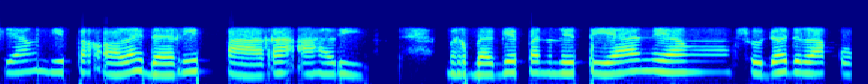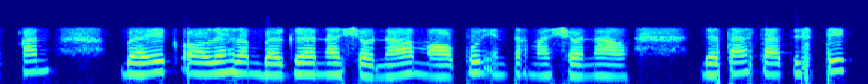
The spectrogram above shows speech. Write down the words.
yang diperoleh dari para ahli. Berbagai penelitian yang sudah dilakukan baik oleh lembaga nasional maupun internasional, data statistik,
